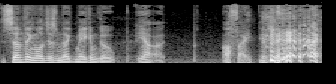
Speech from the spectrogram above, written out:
something will just like make him go yeah I'll fight Yeah, sure. Like,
